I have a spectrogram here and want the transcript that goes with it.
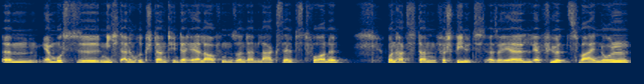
Ähm, er musste nicht einem Rückstand hinterherlaufen, sondern lag selbst vorne und hat es dann verspielt. Also er, er führt 2-0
